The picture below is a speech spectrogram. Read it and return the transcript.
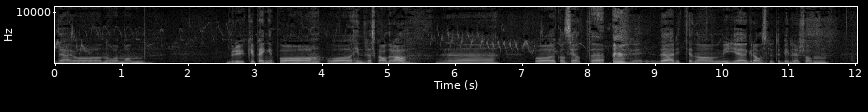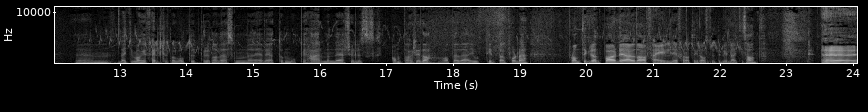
Det er jo noe man bruker penger på å hindre skader av. Eh, og jeg kan si at eh, det er ikke noe mye gransnutebiller som det er ikke mange felter som har gått ut pga. det som jeg vet om oppi her, men det skyldes antagelig da at det er gjort tiltak for det. Plante grønt bar det er jo da feil i forhold til granstutebildet, ikke sant? Eh,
